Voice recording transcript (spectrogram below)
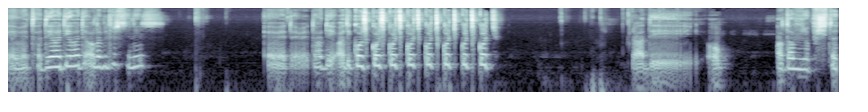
Evet hadi hadi hadi alabilirsiniz. Evet evet hadi hadi koş koş koş koş koş koş koş koş. Hadi hop adam yapıştı.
